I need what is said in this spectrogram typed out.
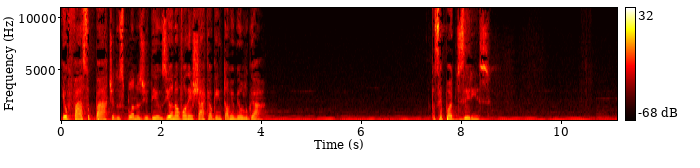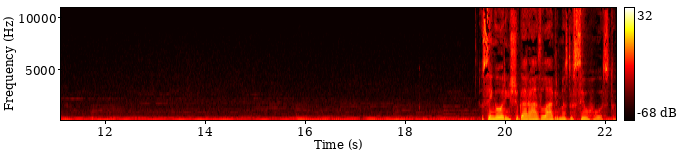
Eu faço parte dos planos de Deus e eu não vou deixar que alguém tome o meu lugar. Você pode dizer isso? O Senhor enxugará as lágrimas do seu rosto.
